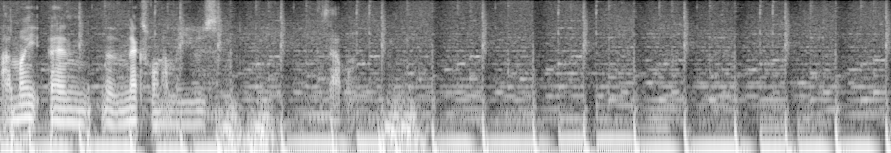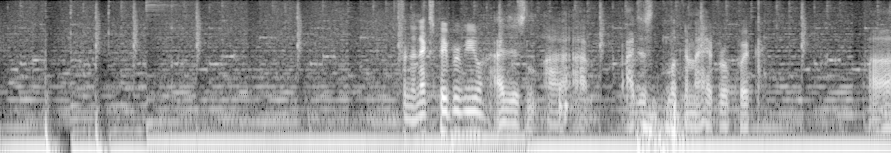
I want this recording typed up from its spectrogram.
I might, and the next one I'm gonna use is that one. For the next pay-per-view, I just I just looked in my head real quick. Uh,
